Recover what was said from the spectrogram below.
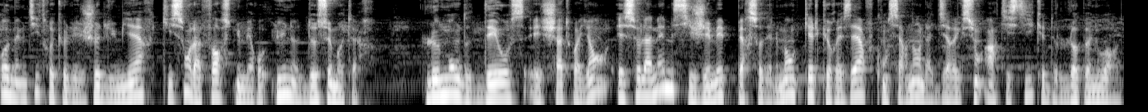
au même titre que les jeux de lumière qui sont la force numéro 1 de ce moteur. Le monde d'Eos est chatoyant, et cela même si j'aimais personnellement quelques réserves concernant la direction artistique de l'open world.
